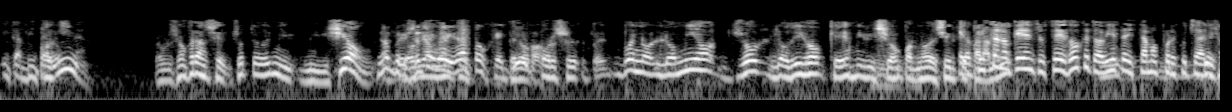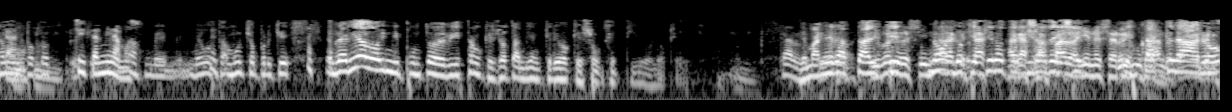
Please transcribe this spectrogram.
Y capitalina. Revolución Francesa, yo te doy mi, visión. No, pero yo te doy datos objetivos. bueno, lo mío, yo lo digo que es mi visión, por no decir que para esto no quede entre ustedes dos, que todavía estamos por escuchar un poco, Sí, terminamos. Me, me, gusta mucho porque en realidad doy mi punto de vista, aunque yo también creo que es objetivo lo que digo. de manera tal que no lo que, quiero terminar de decir está claro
